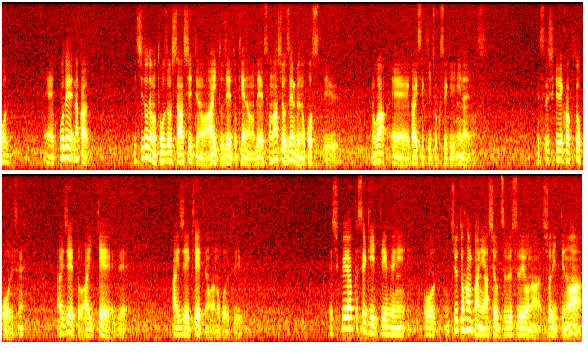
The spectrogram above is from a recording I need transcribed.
を、えー、ここでなんか一度でも登場した足っていうのは i と j と k なのでその足を全部残すっていうのが、えー、外積直積になります。数式で書くとこうですね ij と ik で IJK っていうのが残るという縮約積っていうふうにこう中途半端に足を潰すような処理っていうのは、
